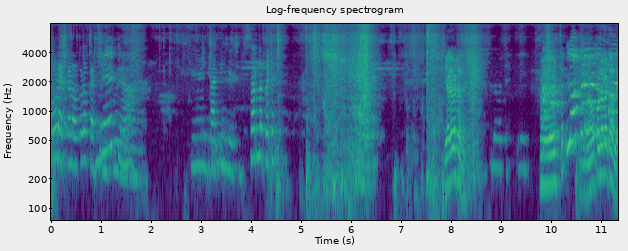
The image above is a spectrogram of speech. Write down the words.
కూడా ఎక్కడ అక్కడ Break ఆ? ప్యాకింగ్ చేసి సర్లే పెట్టే. ఎడ పెట్టాలి పెట్టే. ఆ, ఎడ పెడితే లోపల పెట్టాలి.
